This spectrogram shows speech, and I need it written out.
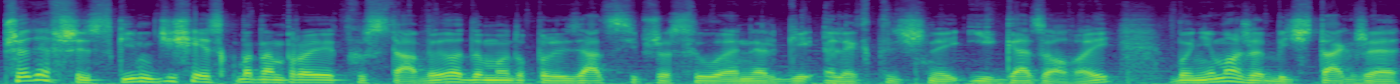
przede wszystkim dzisiaj składam projekt ustawy o demonopolizacji przesyłu energii elektrycznej i gazowej, bo nie może być tak, że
